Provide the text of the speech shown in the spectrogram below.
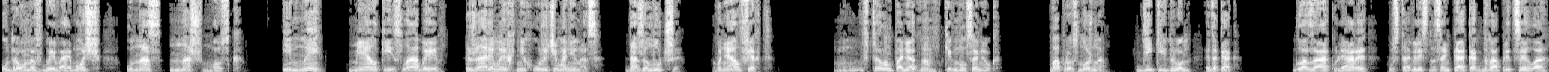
У дронов боевая мощь, у нас наш мозг. И мы, мелкие и слабые, жарим их не хуже, чем они нас. Даже лучше. Внял фехт? — В целом понятно, — кивнул Санек. Вопрос можно? Дикий дрон — это как? Глаза-окуляры уставились на Санька, как два прицела.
